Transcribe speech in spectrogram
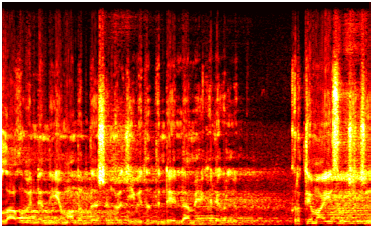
അള്ളാഹുവിൻ്റെ നിയമനിർദ്ദേശങ്ങൾ ജീവിതത്തിൻ്റെ എല്ലാ മേഖലകളിലും കൃത്യമായി സൂക്ഷിച്ച്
